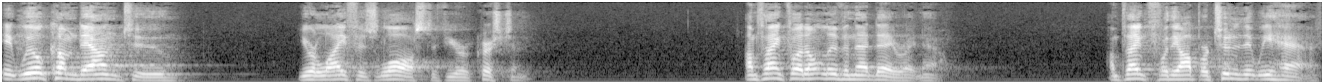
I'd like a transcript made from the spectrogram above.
it will come down to your life is lost if you're a Christian. I'm thankful I don't live in that day right now. I'm thankful for the opportunity that we have.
